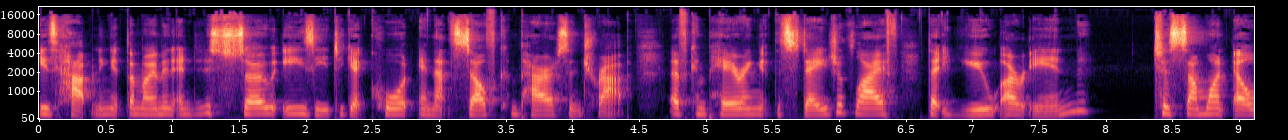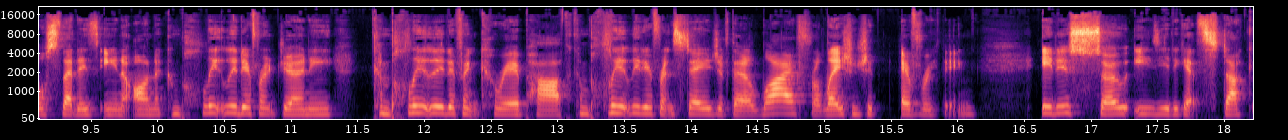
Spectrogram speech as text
is happening at the moment. And it is so easy to get caught in that self comparison trap of comparing the stage of life that you are in to someone else that is in on a completely different journey, completely different career path, completely different stage of their life, relationship, everything it is so easy to get stuck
